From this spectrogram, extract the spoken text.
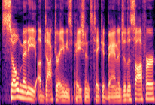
So many of Dr. Amy's patients take advantage of this offer.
